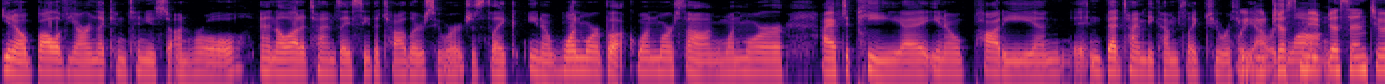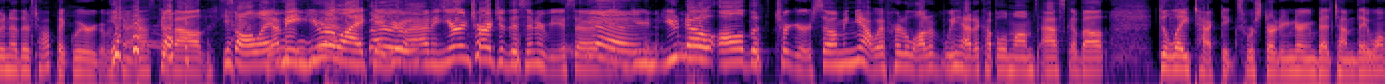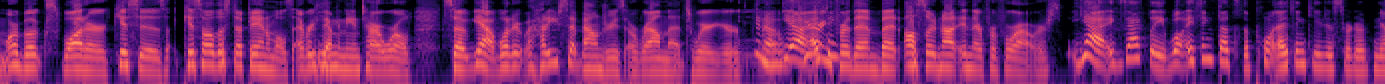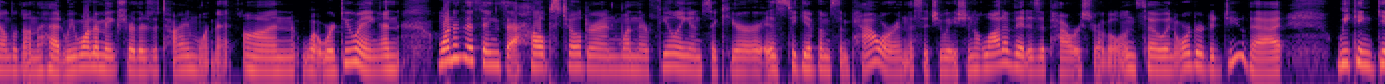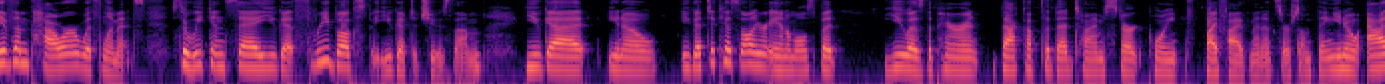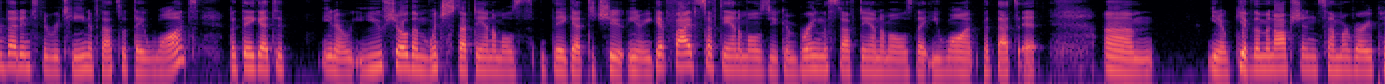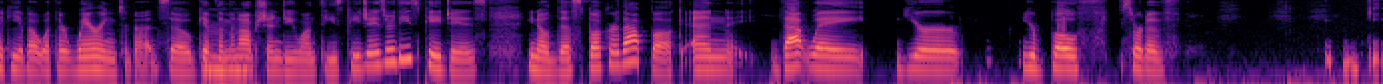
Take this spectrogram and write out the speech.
you know, ball of yarn that continues to unroll. And a lot of times I see the toddlers who are just like, you know, one more book, one more song, one more, I have to pee, I, you know, potty, and, and bedtime becomes like two or three Well, you hours just long. moved us into another topic. We were going to ask about yeah, Stalling? I mean, you're Yeah, like yeah, you're. I mean, you're in charge of this interview, so Yeah. you you know all the triggers. So I mean, yeah, we've heard a lot of. We had a couple of moms ask about delay tactics. We're starting during bedtime. They want more books, water, kisses, kiss all the stuffed animals, everything Yep. in the entire world. So yeah, what? Are, how do you set boundaries around that to where you're you know Yeah, caring think- for them, but also not in there for four hours? Yeah, exactly. Well, I think that's the point. I think you just sort of nailed it on the head. We want to make sure there's a time limit on what we're doing. And one of the things that helps children when they're feeling insecure is to give them some power in the situation. A lot of it is a power struggle. And so, in order to do that, we can give them power with limits. So, we can say, you get three books, but you get to choose them. You get, you know, you get to kiss all your animals, but you as the parent back up the bedtime start point by five minutes or something you know add that into the routine if that's what they want but they get to you know, you show them which stuffed animals they get to choose. You know, you get five stuffed animals, you can bring the stuffed animals that you want, but that's it. Um, you know, give them an option. Some are very picky about what they're wearing to bed. So give mm-hmm. them an option. Do you want these PJs or these PJs? You know, this book or that book? And that way you're, you're both sort of,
